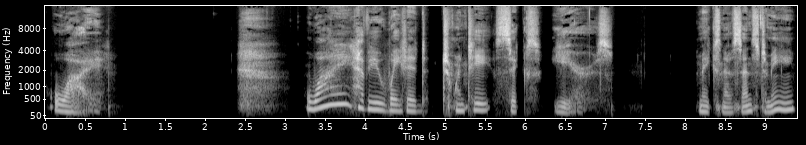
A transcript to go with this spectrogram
Why? Why have you waited 26 years? Makes no sense to me.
